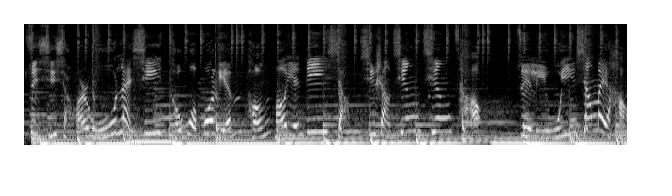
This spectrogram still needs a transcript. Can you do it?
最喜小儿无赖，溪头卧剥莲蓬。茅檐低小，溪上青青草。醉里吴音相媚好，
